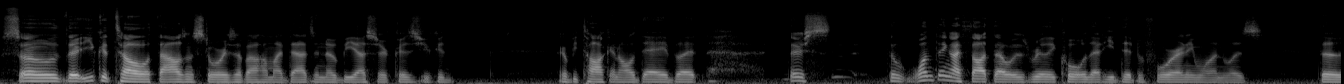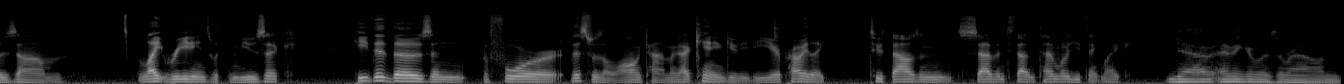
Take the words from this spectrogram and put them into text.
So there, you could tell a thousand stories about how my dad's a no BSer because you could, I could be talking all day. But there's the one thing I thought that was really cool that he did before anyone was those um, light readings with the music. He did those and before this was a long time ago. I can't even give you the year. Probably like 2007, 2010. What do you think, Mike? Yeah, I think it was around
